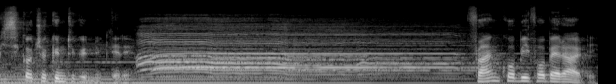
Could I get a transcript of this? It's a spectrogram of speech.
Psiko Çöküntü Günlükleri Franco Bifo Berardi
